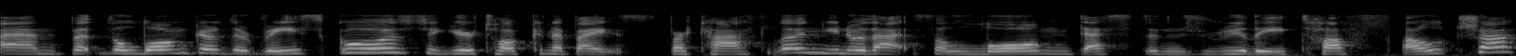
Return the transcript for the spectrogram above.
Um, but the longer the race goes, so you're talking about Spartathlon, you know, that's a long distance, really tough ultra.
